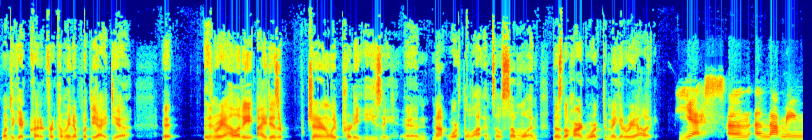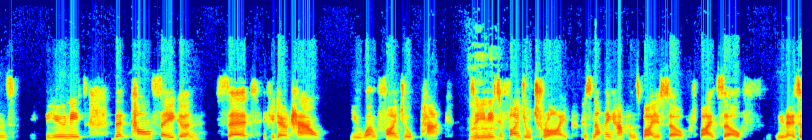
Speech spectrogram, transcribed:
want to get credit for coming up with the idea. It, in reality, ideas are generally pretty easy and not worth a lot until someone does the hard work to make it a reality. Yes, and and that means you need that Carl Sagan said if you don't how, you won't find your pack. So mm. you need hmm. to find your tribe because nothing happens by yourself, by itself. You know, it's a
